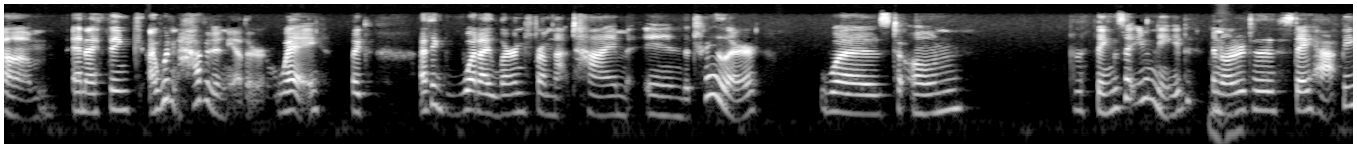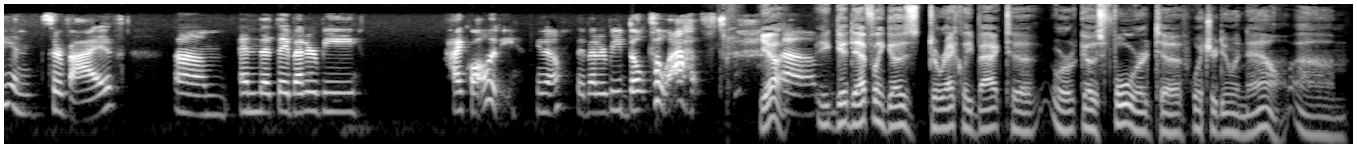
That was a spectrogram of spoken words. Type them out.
Um, and I think I wouldn't have it any other way. Like, I think what I learned from that time in the trailer was to own the things that you need in Mhm. order to stay happy and survive, um, and that they better be high quality. You know, they better be built to last. Yeah, Um, it definitely goes directly back to or goes forward to what you're doing now. Um,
